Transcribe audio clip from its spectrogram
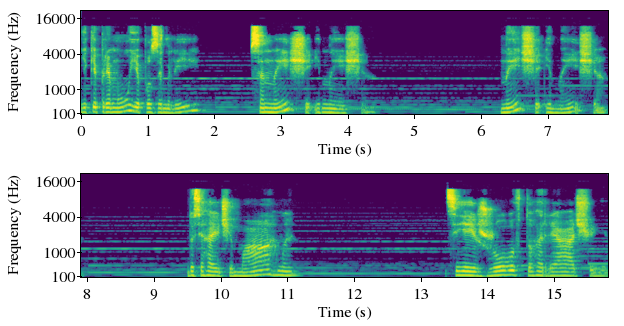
яке прямує по землі все нижче і нижче, нижче і нижче, досягаючи магми цієї жовто-гарячої,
